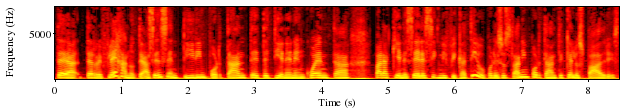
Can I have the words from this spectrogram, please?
te, te reflejan o te hacen sentir importante, te tienen en cuenta, para quienes eres significativo. Por eso es tan importante que los padres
